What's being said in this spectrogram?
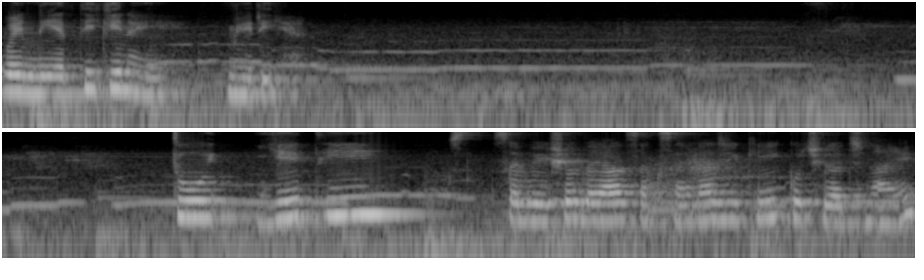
वह नियति की नहीं, मेरी है। तो ये थी सर्वेश्वर दयाल सक्सेना जी की कुछ रचनाएँ।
